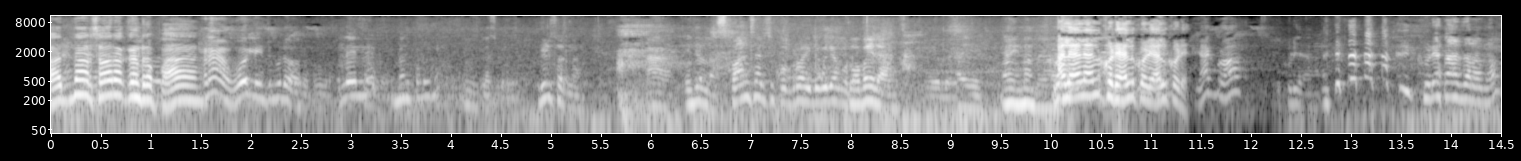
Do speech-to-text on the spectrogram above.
ಹದಿನಾರು ಸಾವಿರ ಕಣ್ರಪ್ಪ. ಅಣ್ಣ ಹೋಗ್ಲಿ ಇದು ಬಿಡು ಇಲ್ಲ ಇಲ್ಲ ಇನ್ನೊಂದು ಕೊಡು ಇದಿಲ್ಲ ಸ್ಪಾನ್ಸರ್ಶಿಪ್ ಒಬ್ರು ಇದು ವಿಡಿಯೋ ಮೊಬೈಲ್ ಇನ್ನೊಂದು. ಅಲ್ಲಿ ಅಲ್ಲಿ ಅಲ್ಲಿ ಕೊಡಿ ಅಲ್ಲಿ ಕೊಡಿ ಅಲ್ಲಿ ಕೊಡಿ. ಯಾಕೆ ಬ್ರೋ ನಾವು?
